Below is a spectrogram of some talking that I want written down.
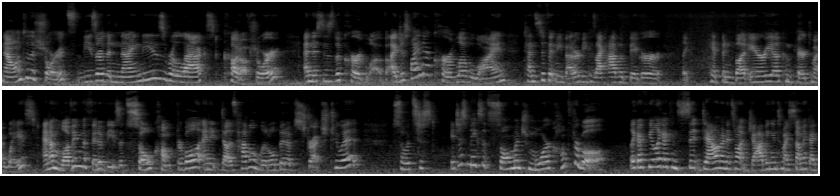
Now onto the shorts. These are the 90s relaxed cutoff short and this is the Curve Love. I just find their Curve Love line tends to fit me better because I have a bigger like hip and butt area compared to my waist. And I'm loving the fit of these. It's so comfortable and it does have a little bit of stretch to it. So it's just, it just makes it so much more comfortable. Like I feel like I can sit down and it's not jabbing into my stomach. I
